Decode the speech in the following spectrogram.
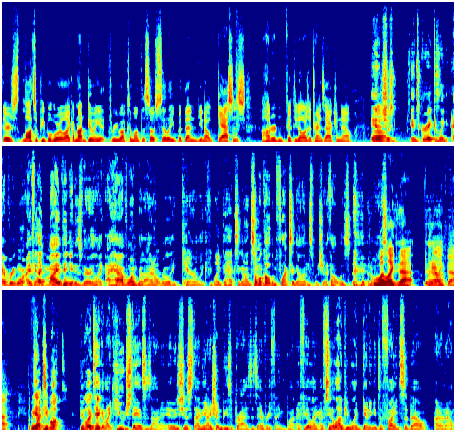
there's lots of people who are like, I'm not doing it. Three bucks a month is so silly. But then you know, gas is 150 dollars a transaction now. And um, it's just it's great because like everyone, I feel like my opinion is very like I have one, but I don't really care. Like if you like the hexagon, someone called them flexagons, which I thought was an awesome Ooh, I like name. that. Yeah. I like that. The but yeah, people people are taking like huge stances on it and it's just i mean i shouldn't be surprised it's everything but i feel like i've seen a lot of people like getting into fights about i don't know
